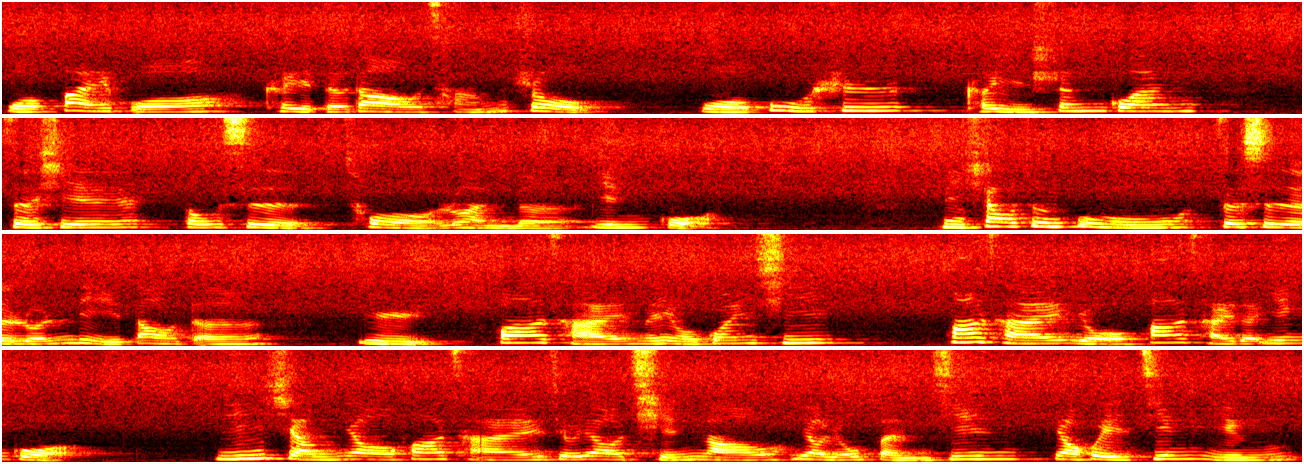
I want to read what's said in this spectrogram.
我拜佛可以得到长寿，我布施。可以升官，这些都是错乱的因果。你孝顺父母，这是伦理道德，与发财没有关系。发财有发财的因果，你想要发财，就要勤劳，要有本金，要会经营，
